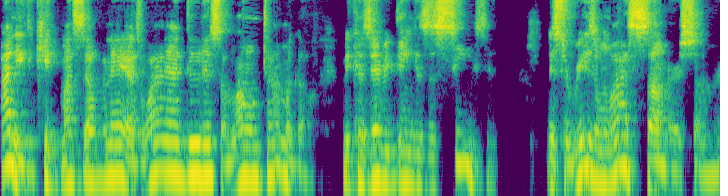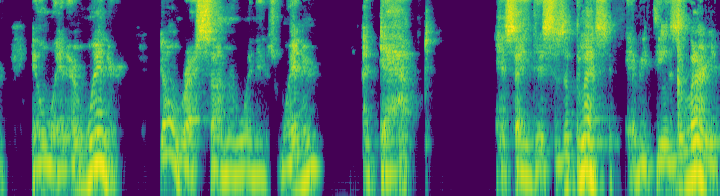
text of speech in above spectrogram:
I need to kick myself in the ass. Why did I do this a long time ago? Because everything is a season. It's the reason why summer is summer and winter, winter. Don't rush summer when it's winter. Adapt and say, This is a blessing. Everything's a learning.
